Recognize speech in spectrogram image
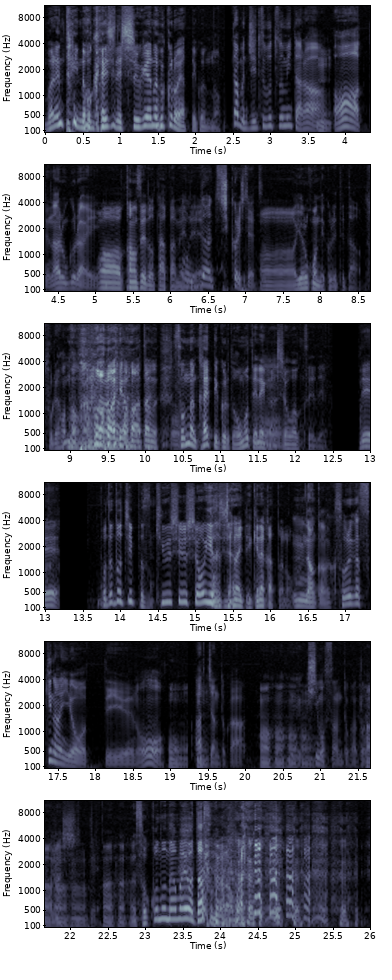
う。バレンタインのお返しで手芸の袋やってくんの？多分実物見たら、うん。ああってなるぐらい。ああ完成度高めで。しっかりしたやつ。ああ喜んでくれてた。それはな。まあまあいやまあ多分うん。そんなん帰ってくると思ってねえからうん。小学生で。でポテトチップス九州醤油味じゃないといけなかったの、うんなんかそれが好きなんよっていうのを、うん。あっちゃんとか、はんはんはんはん岸本さんとかと話してて、はんはんはんそこの名前は出すんだなお前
